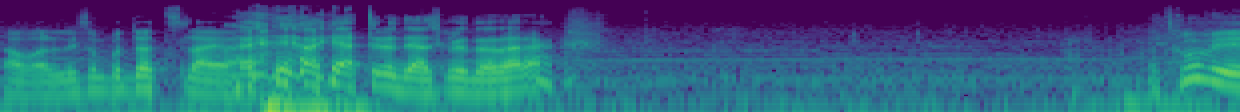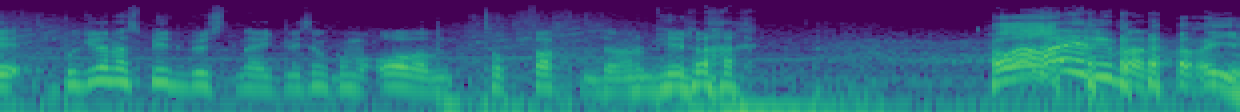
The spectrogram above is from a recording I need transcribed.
Da var det liksom på dødsleiet. ja, jeg trodde jeg skulle dø der, jeg. Jeg tror vi på grunn av speedboostene liksom kommer over toppfarten til denne bilen her. Ah, hei, Ruben! Oi!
